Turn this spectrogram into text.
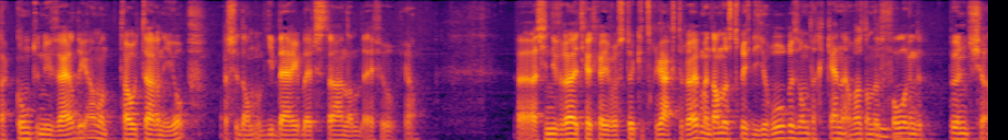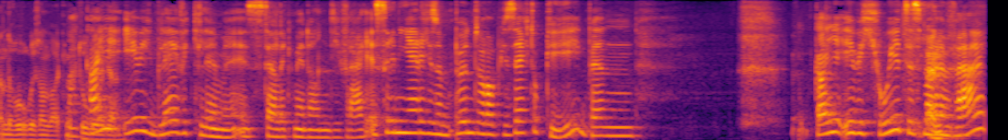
dat continu verder gaan, want het houdt daar niet op. Als je dan op die berg blijft staan, dan blijf je ja, uh, als je niet vooruit gaat, ga je voor een stukje terug achteruit. Maar dan is terug die horizon herkennen. En was dan het mm. volgende puntje aan de horizon waar ik naartoe wil gaan. kan je eeuwig blijven klimmen, stel ik mij dan die vraag. Is er niet ergens een punt waarop je zegt, oké, okay, ik ben... Kan je eeuwig groeien? Het is maar een vraag.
